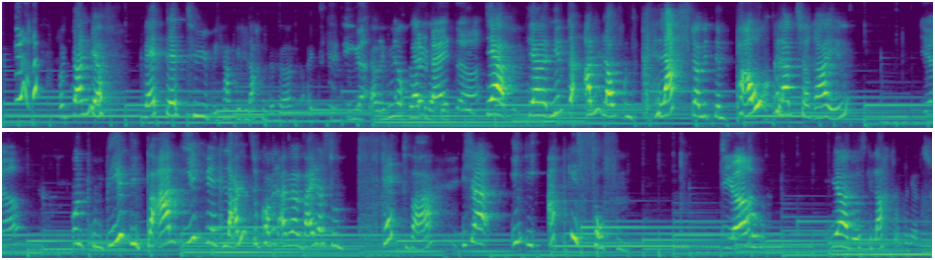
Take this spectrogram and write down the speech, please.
Und dann der fette Typ. Ich habe dich lachen gehört. Ja. Aber ich will noch fertig. Weiter. Der, der nimmt da Anlauf und klatscht da mit einem Bauchklatscher rein. Ja. und probiert die Bahn irgendwie entlang zu kommen, aber weil er so fett war, ist er irgendwie abgesoffen. Ja. Ja, du hast gelacht übrigens.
